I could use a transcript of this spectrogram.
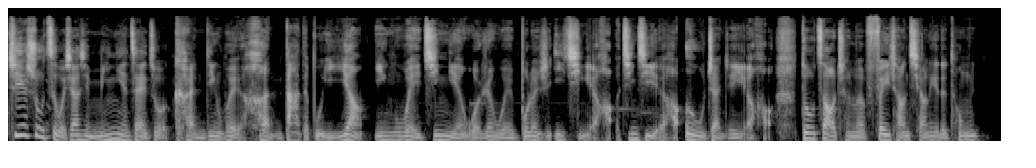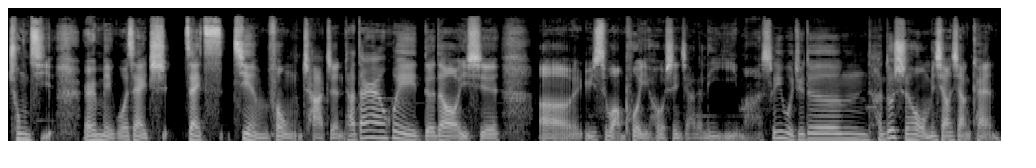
这些数字，我相信明年再做肯定会很大的不一样。因为今年，我认为不论是疫情也好，经济也好，俄乌战争也好，都造成了非常强烈的通冲击。而美国在此在此见缝插针，他当然会得到一些呃鱼死网破以后剩下的利益嘛。所以我觉得很多时候，我们想想看，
